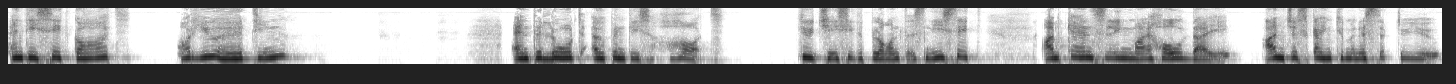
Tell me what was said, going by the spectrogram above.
And he said, God, are you hurting? And the Lord opened his heart to Jesse Duplantis. And he said, I'm canceling my whole day. I'm just going to minister to you.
